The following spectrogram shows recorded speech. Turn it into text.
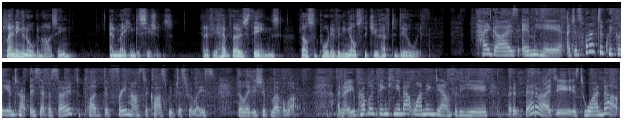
planning and organising, and making decisions. And if you have those things, they'll support everything else that you have to deal with. Hey guys, Em here. I just wanted to quickly interrupt this episode to plug the free masterclass we've just released, The Leadership Level Up. I know you're probably thinking about winding down for the year, but a better idea is to wind up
